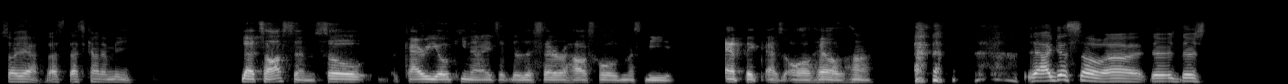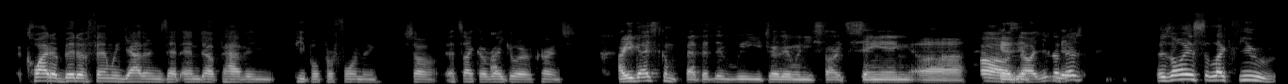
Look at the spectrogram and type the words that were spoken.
so yeah, that's that's kind of me. That's awesome. So karaoke nights at the Lucero household must be epic as all hell, huh? yeah, I guess so. Uh, there's there's quite a bit of family gatherings that end up having people performing, so it's like a regular occurrence are you guys competitive with each other when you start singing? Uh, oh no, you know, there's there's only a select few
